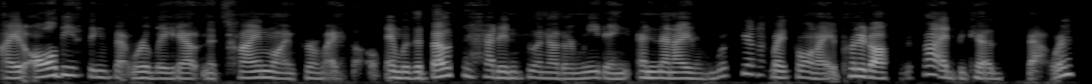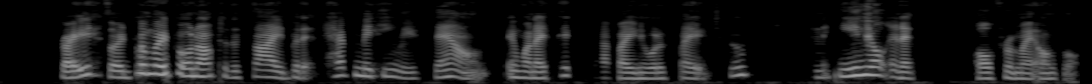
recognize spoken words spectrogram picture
I had all these things that were laid out in a timeline for myself and was about to head into another meeting. And then I looked down at my phone. I had put it off to the side because that one, right? So I'd put my phone off to the side, but it kept making me sound. And when I picked it up, I noticed I had two, an email and a call from my uncle.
